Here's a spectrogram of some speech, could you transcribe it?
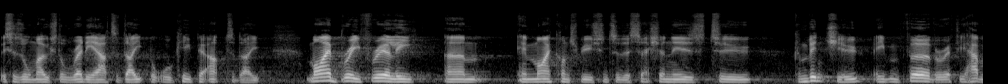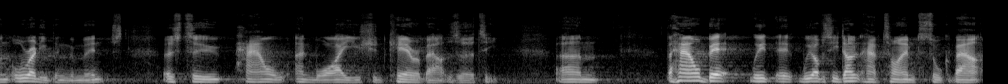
this is almost already out of date, but we'll keep it up to date. My brief, really, um, in my contribution to this session, is to convince you even further, if you haven't already been convinced, as to how and why you should care about Xerte. Um, the how bit, we, we obviously don't have time to talk about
